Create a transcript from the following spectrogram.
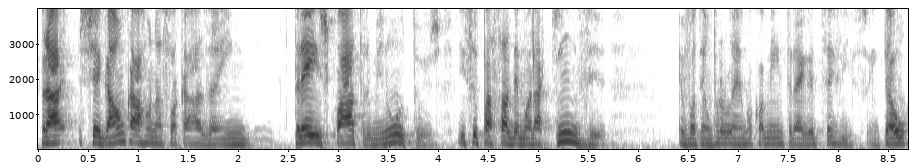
para chegar um carro na sua casa em 3, 4 minutos, isso passar a demorar 15 eu vou ter um problema com a minha entrega de serviço. Então,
